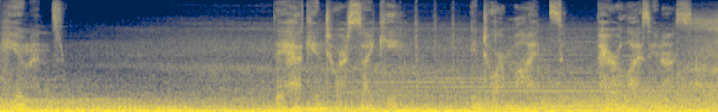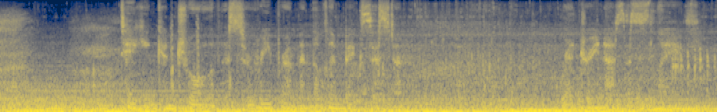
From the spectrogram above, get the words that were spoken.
Humans. They hack into our psyche, into our minds, paralyzing us. Taking control of the cerebrum and the limbic system. Rendering us a slave.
